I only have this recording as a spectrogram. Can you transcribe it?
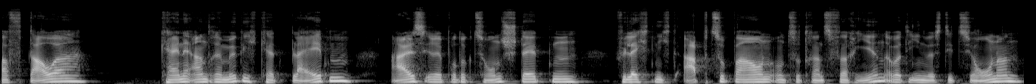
auf Dauer keine andere Möglichkeit bleiben, als ihre Produktionsstätten vielleicht nicht abzubauen und zu transferieren, aber die Investitionen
